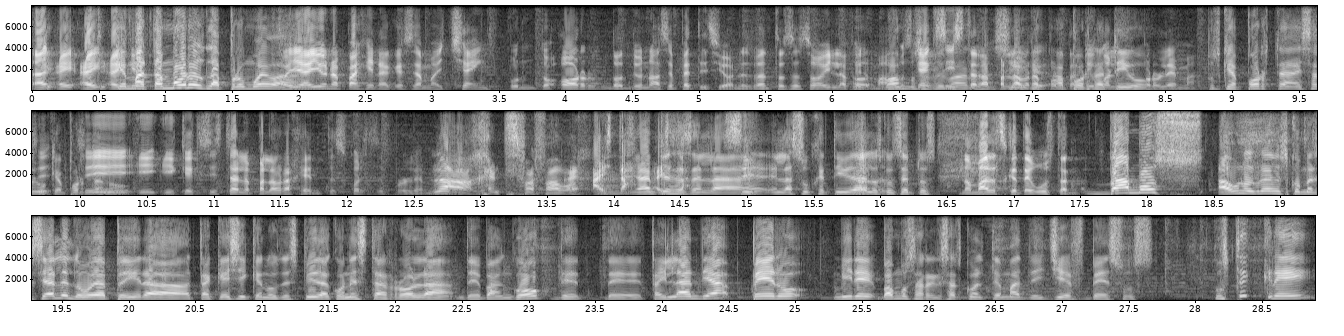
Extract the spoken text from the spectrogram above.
Hay- hay- hay- que, Matamoros la promueva. Oye, hay una página que se llama change.org donde uno hace peticiones. Entonces hoy la O- firmamos. que a existe firmarla, la palabra sí, aportativo. ¿Cuál es aportativo. el problema? Pues que aporta, es algo Sí, que aporta, sí, ¿no? y, y que exista la palabra gentes. ¿Cuál es el problema? No, gente, por favor. Ahí está, Ya ahí empiezas está. en la, Sí. en la subjetividad de los conceptos. Nomás es que te gustan. Vamos a unos breves comerciales. Le voy a pedir a Takeshi que nos despida con esta rola de Bangkok, de, de Tailandia. Pero, mire, vamos a regresar con el tema de Jeff Bezos. ¿Usted cree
